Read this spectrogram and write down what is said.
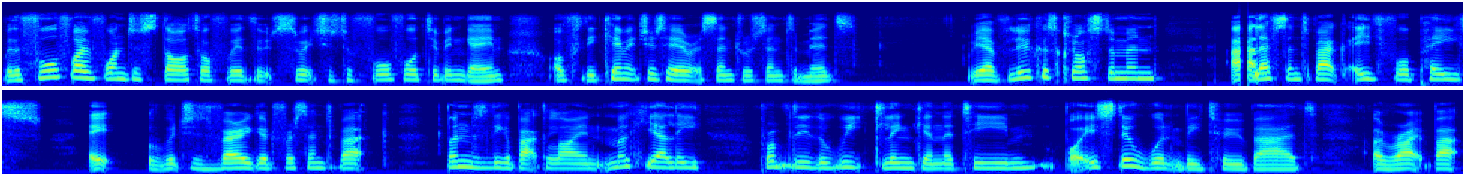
with a 4-5-1 to start off with, which switches to 4-4-2 in game. Obviously, Kimmich is here at central centre mids. We have Lucas Klostermann at left centre back, 84 pace, which is very good for a centre back. Bundesliga back line. Mukiele, probably the weak link in the team, but he still wouldn't be too bad. A right back.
